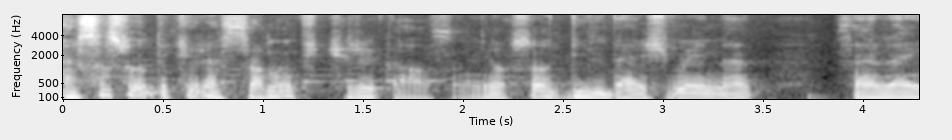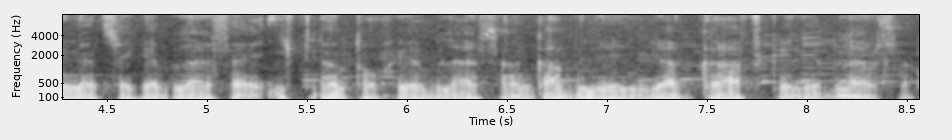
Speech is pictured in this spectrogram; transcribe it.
Əsas odur ki, rəssamın fikri qalsın. Yoxsa o dil dəyişməklə sən rənglə çəkə bilərsən, iplə toxuya bilərsən, qabiliyyən ya qrafik eləyə bilərsən.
